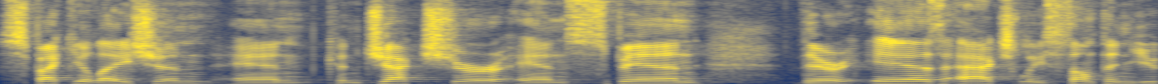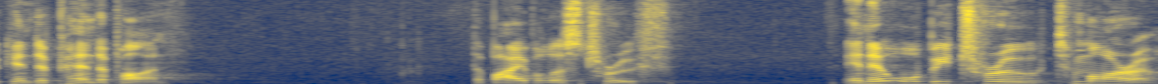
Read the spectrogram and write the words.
speculation and conjecture and spin, there is actually something you can depend upon. The Bible is truth, and it will be true tomorrow.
